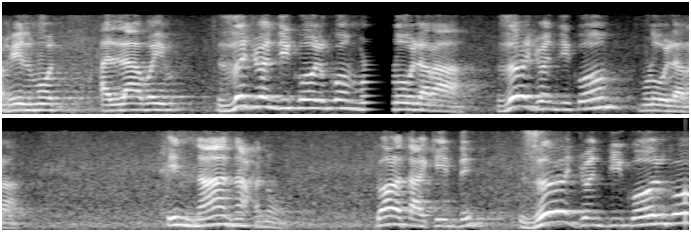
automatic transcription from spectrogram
نحيي الموت الله وای زجوان دي کول کوم مړو لرا زه ژوند کوم مړو لرا ان نحنو دواړه تاکید دي زه ژوند کول کو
